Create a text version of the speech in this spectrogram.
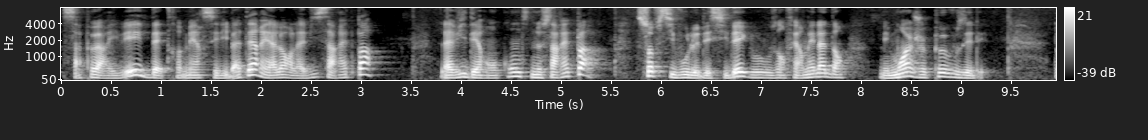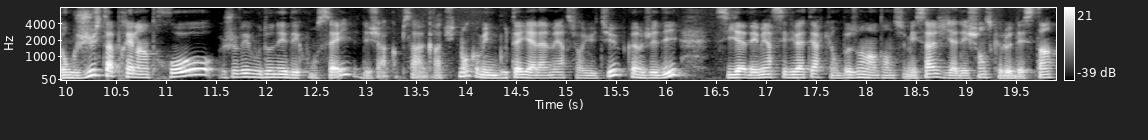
Ça peut arriver d'être mère célibataire et alors la vie s'arrête pas. La vie des rencontres ne s'arrête pas. Sauf si vous le décidez que vous vous enfermez là-dedans. Mais moi, je peux vous aider. Donc juste après l'intro, je vais vous donner des conseils, déjà comme ça, gratuitement, comme une bouteille à la mer sur YouTube, comme je dis. S'il y a des mères célibataires qui ont besoin d'entendre ce message, il y a des chances que le destin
